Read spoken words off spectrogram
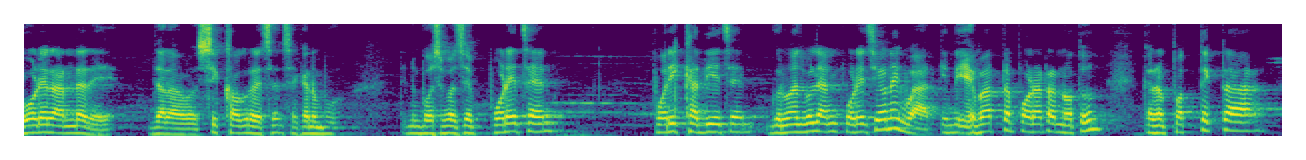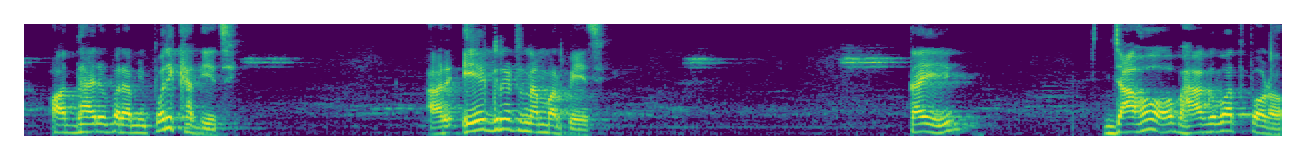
বোর্ডের আন্ডারে যারা শিক্ষক রয়েছেন, সেখানে তিনি বসে বসে পড়েছেন। পরীক্ষা দিয়েছেন গুরুমাজ বলে আমি পড়েছি অনেকবার, কিন্তু এবারটা পড়াটা নতুন, কারণ প্রত্যেকটা অধ্যায়ের উপরে আমি পরীক্ষা দিয়েছি। আর এ গ্রেড নাম্বার পেয়েছি। তাই যাহ ভাগবত পড়ো,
